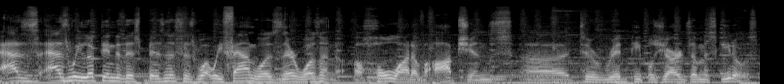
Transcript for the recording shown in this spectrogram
As, as we looked into this business is what we found was there wasn't a whole lot of options uh, to rid people's yards of mosquitoes.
